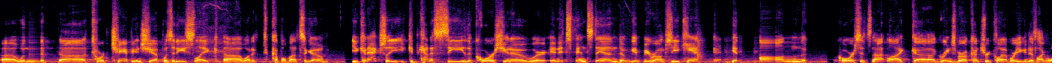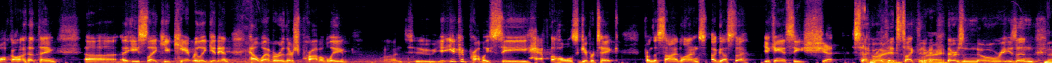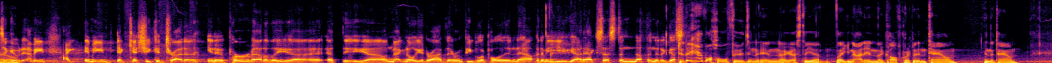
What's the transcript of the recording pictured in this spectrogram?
uh, when the uh, tour championship was at East Lake, uh, what a couple months ago, you can actually you can kind of see the course, you know, where and it's fenced in. Don't get me wrong, so you can't get on the course. It's not like uh, Greensboro Country Club where you can just like walk on the thing. Uh, East Lake, you can't really get in. However, there's probably one, two. You, you, could probably see half the holes, give or take, from the sidelines. Augusta, you can't see shit. So right, it's like there, right. there's no reason no. to go to. I mean, I, I mean, I guess you could try to, you know, perv out of the uh, at the uh, on Magnolia Drive there when people are pulling in and out. But I mean, you got access to nothing at Augusta. Do they have a Whole Foods in, in Augusta yet? Like not in the golf course, but in town, in the town.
